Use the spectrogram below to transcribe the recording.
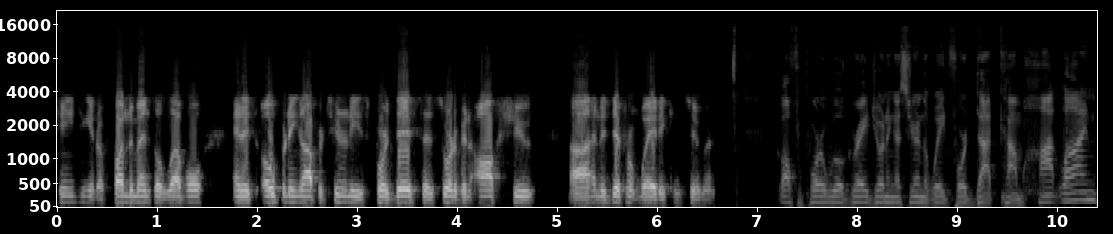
changing at a fundamental level, and it's opening opportunities for this as sort of an offshoot uh, and a different way to consume it. Golf reporter Will Gray joining us here on the WadeFord.com hotline.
